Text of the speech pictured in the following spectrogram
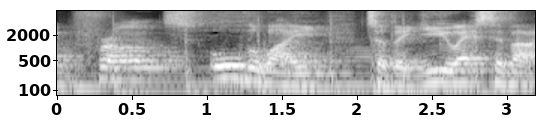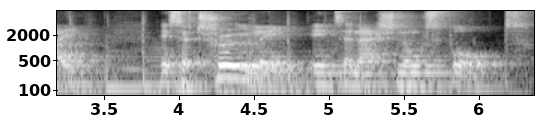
in France all the way to the US of A. It's a truly international sport.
